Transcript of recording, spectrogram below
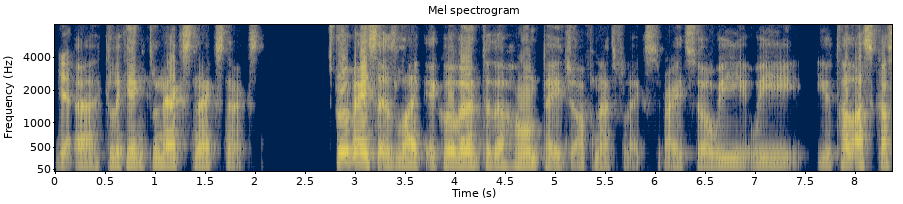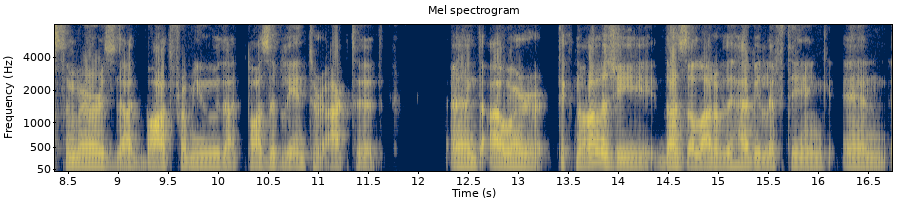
yeah. uh, clicking next next next. TrueBase is like equivalent to the homepage of Netflix, right? So we we you tell us customers that bought from you, that positively interacted, and our technology does a lot of the heavy lifting and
